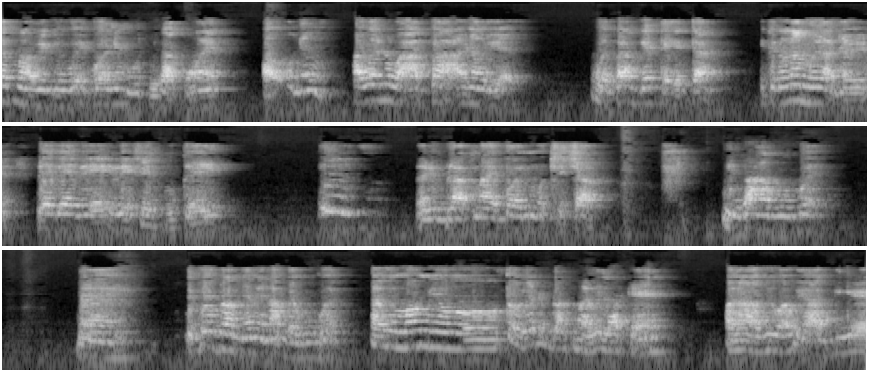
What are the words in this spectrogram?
કલાકમાં આવી ગયું હોય બોલની મોટી રાખવાની આવું કેમ આવવાનો આપા આણવીએ વેપાર ગેતે હતા ઇતનોના મળા નવે વે વે વે વે સે કુકે વેરી બ્લેક માય બોય મોટી ચા નિવા ઉબે એ પ્રોગ્રામ એને નામ બે ઉબે અમે મમ્મીઓ તો વેરી બ્લેક માં આવેલા કે અને આજુ આવી આગીએ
